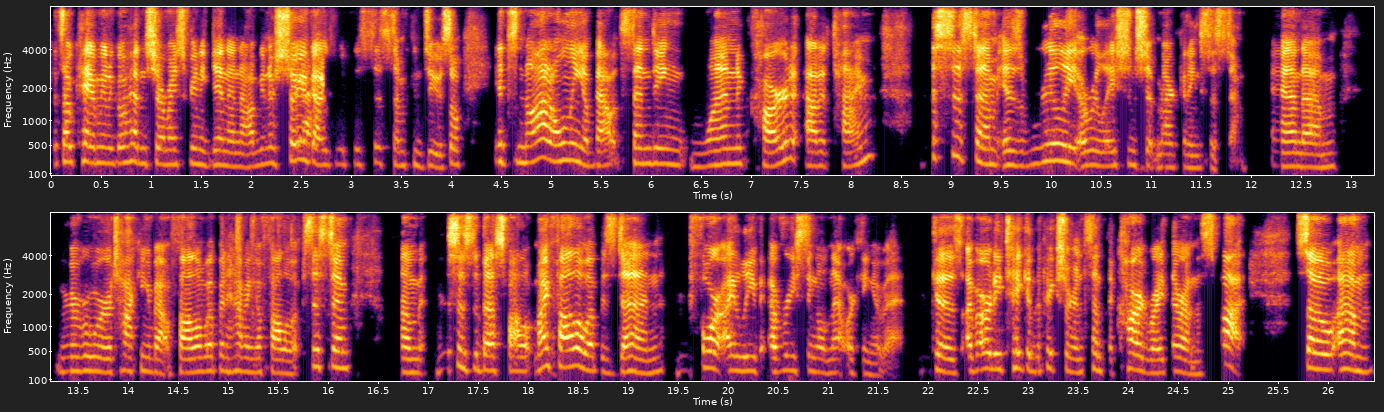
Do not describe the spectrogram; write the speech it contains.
it's okay. I'm going to go ahead and share my screen again, and I'm going to show yeah. you guys what the system can do. So it's not only about sending one card at a time. This system is really a relationship marketing system. And um, remember we were talking about follow-up and having a follow-up system. Um, this is the best follow-up. My follow-up is done before I leave every single networking event because I've already taken the picture and sent the card right there on the spot. So um,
